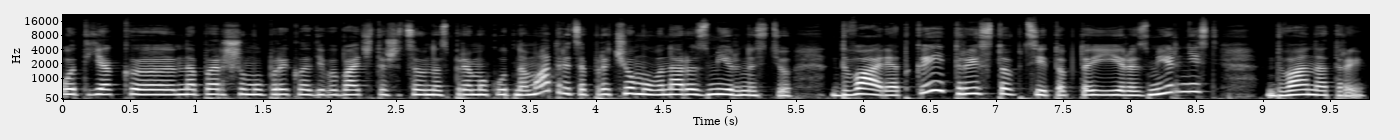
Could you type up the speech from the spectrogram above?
От як е, на першому прикладі ви бачите, що це у нас прямокутна матриця, причому вона розмірністю 2 рядки і 3 стовпці, тобто її розмірність 2 на 3.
